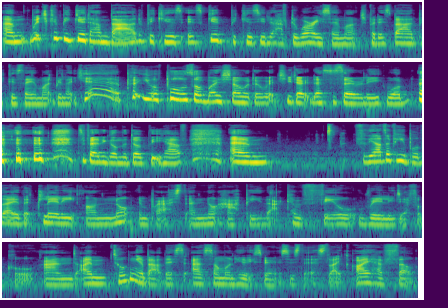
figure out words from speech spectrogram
um, which can be good and bad because it's good because you don't have to worry so much, but it's bad because they might be like, yeah, put your paws on my shoulder, which you don't necessarily want, depending on the dog that you have. Um, for the other people, though, that clearly are not impressed and not happy, that can feel really difficult. And I'm talking about this as someone who experiences this. Like, I have felt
